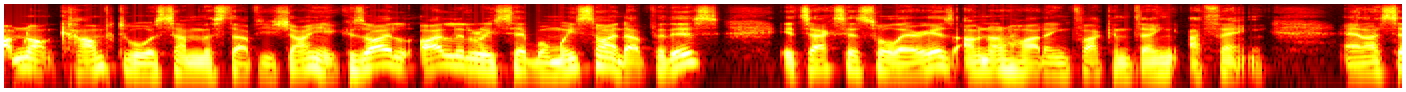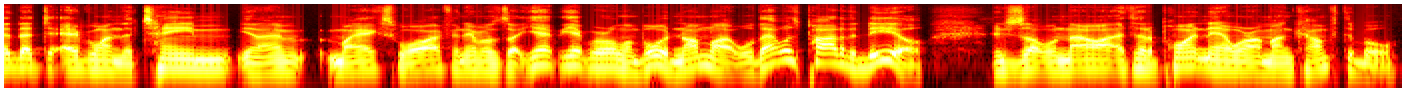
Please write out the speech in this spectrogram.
I'm not comfortable with some of the stuff you're showing you because I, I literally said when we signed up for this, it's access all areas. I'm not hiding fucking thing a thing, and I said that to everyone, the team, you know, my ex wife, and everyone's like, yep, yep, we're all on board, and I'm like, well, that was part of the deal, and she's like, well, no, it's at a point now where I'm uncomfortable.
